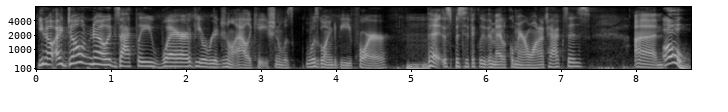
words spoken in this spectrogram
You know, I don't know exactly where the original allocation was was going to be for the specifically the medical marijuana taxes. Um, Oh,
